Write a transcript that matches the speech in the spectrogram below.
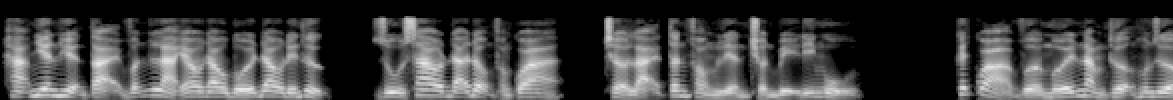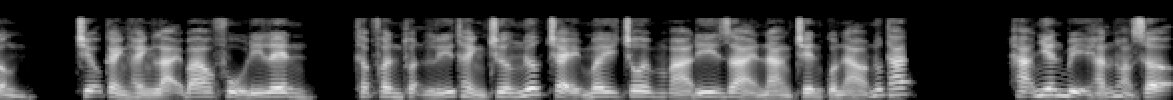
Hạ nhiên hiện tại vẫn là eo đau bối đau đến thực, dù sao đã động phòng qua, trở lại tân phòng liền chuẩn bị đi ngủ. Kết quả vừa mới nằm thượng hôn giường, triệu cảnh hành lại bao phủ đi lên, thập phần thuận lý thành trương nước chảy mây trôi mà đi giải nàng trên quần áo nút thắt. Hạ nhiên bị hắn hoảng sợ,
